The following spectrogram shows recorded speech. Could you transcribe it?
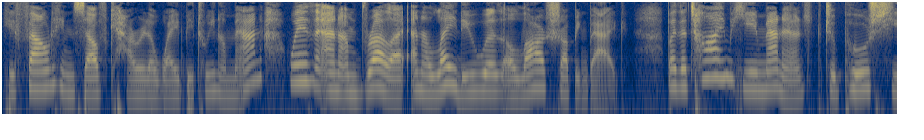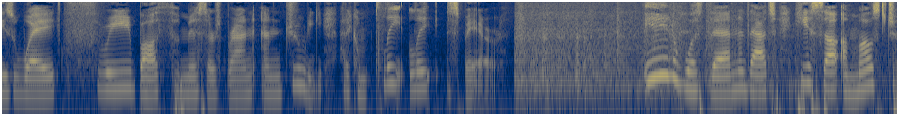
he found himself carried away between a man with an umbrella and a lady with a large shopping bag. By the time he managed to push his way free, both Mrs. Brown and Judy had completely despaired. It was then that he saw a most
